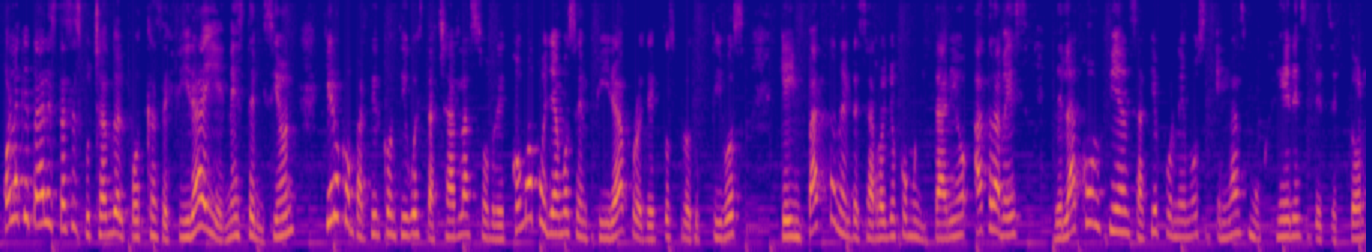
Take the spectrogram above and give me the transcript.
Hola, ¿qué tal? Estás escuchando el podcast de FIRA y en esta emisión quiero compartir contigo esta charla sobre cómo apoyamos en FIRA proyectos productivos que impactan el desarrollo comunitario a través de la confianza que ponemos en las mujeres del sector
